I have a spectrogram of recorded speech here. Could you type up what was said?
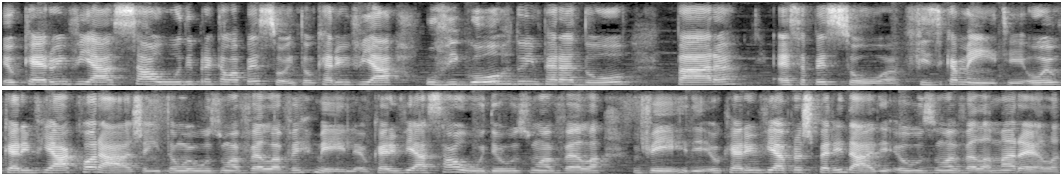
eu quero enviar saúde para aquela pessoa. Então, eu quero enviar o vigor do imperador para essa pessoa fisicamente, ou eu quero enviar a coragem, então eu uso uma vela vermelha. Eu quero enviar a saúde, eu uso uma vela verde. Eu quero enviar prosperidade, eu uso uma vela amarela.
